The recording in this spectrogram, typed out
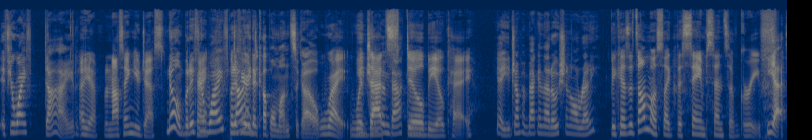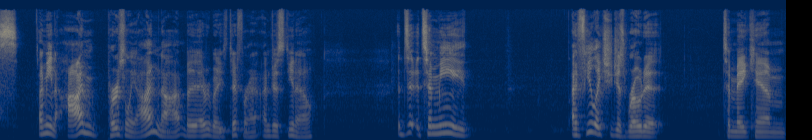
if your wife died. oh yeah, I'm not saying you Jess. No, but if your wife but if died you're a d- couple months ago, Right. Would that still in- be okay? yeah, you jumping back in that ocean already? Because it's almost like the same sense of grief. Yes. I mean, I'm personally, I'm not, but everybody's different. I'm just, you know, t- to me, I feel like she just wrote it to make him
